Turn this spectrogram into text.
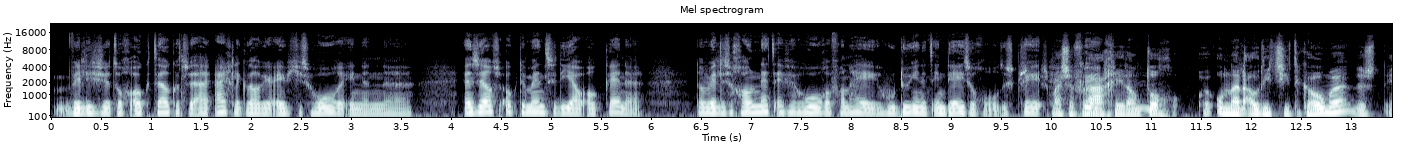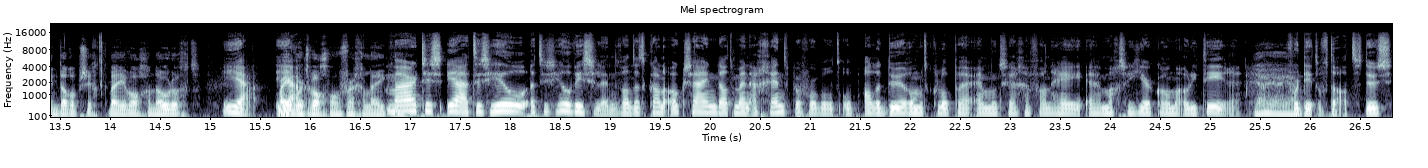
willen ze toch ook telkens e- eigenlijk wel weer eventjes horen in een... eh, en zelfs ook de mensen die jou al kennen, dan willen ze gewoon net even horen van... hé, hey, hoe doe je het in deze rol? Dus kun je, Maar ze je- vragen je dan toch om naar de auditie te komen. Dus in dat opzicht ben je wel genodigd. ja, Maar ja. je wordt wel gewoon vergeleken. Maar het is, ja, het, is heel, het is heel wisselend. Want het kan ook zijn dat mijn agent bijvoorbeeld op alle deuren moet kloppen en moet zeggen van hé, hey, eh, mag ze hier komen auditeren ja, ja, ja. voor dit of dat. Dus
